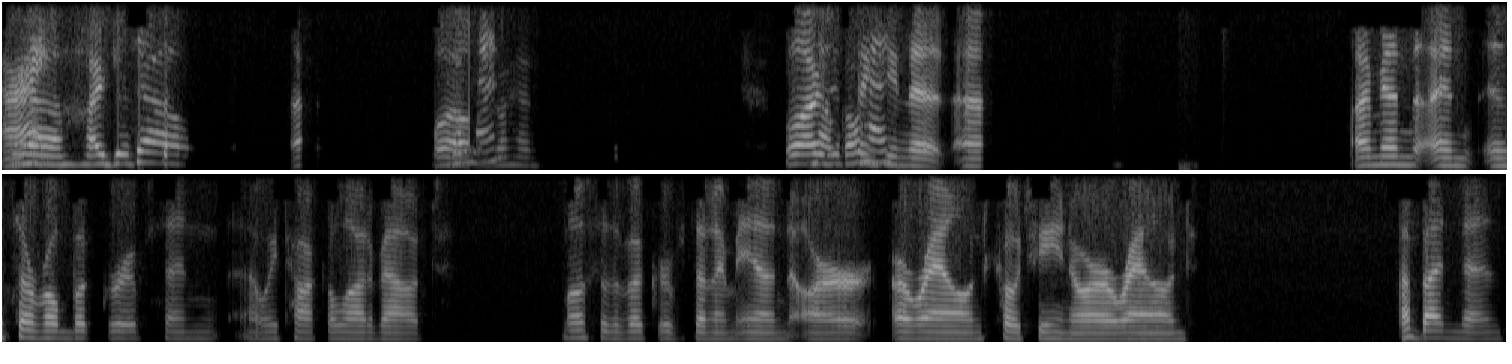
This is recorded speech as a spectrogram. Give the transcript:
All right. Yeah, I just so. Uh, well, go ahead. go ahead. Well, I was no, just thinking ahead. that uh, I'm in, in in several book groups, and uh, we talk a lot about. Most of the book groups that I'm in are around coaching or around abundance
